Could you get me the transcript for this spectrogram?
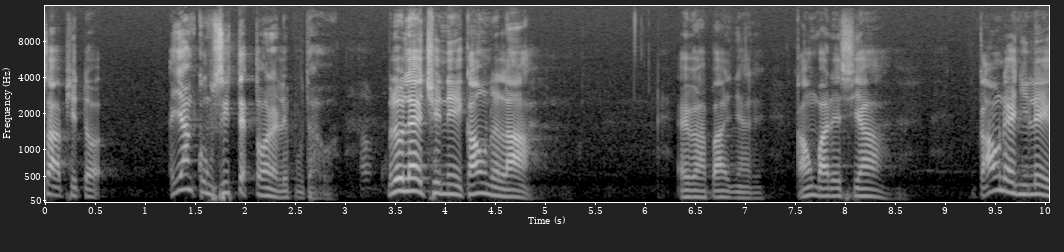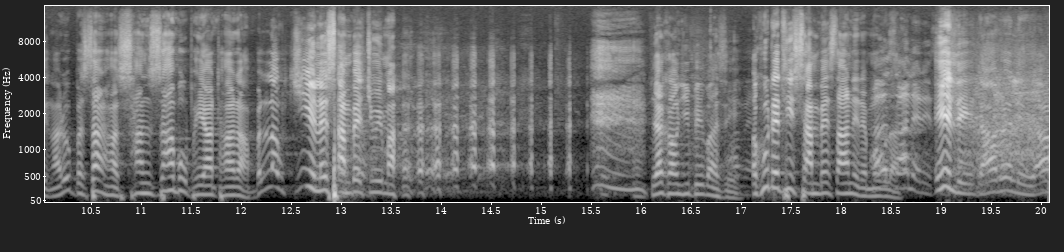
ဆဖြစ်တော့အရန်ကုန်စီတက်သွားတယ်လေပူတာကိုဘလို့လဲအချင်းနေကောင်းတယ်လားအဲ့ပါပါညာတယ်ကောင်းပါတယ်ဆရာကောင်းတယ်ညီလေးငါတို့ပါဇက်ဟာဆန်စားဖို့ဖျားထားတာဘလောက်ကြီးရင်လဲဆန်ပဲကျွေးမှာဘုရားကောင်းကြီးပေးပါစေအခုတည်းထိဆန်ပဲစားနေတယ်မဟုတ်လားအေးလေဒါပဲလေအာ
